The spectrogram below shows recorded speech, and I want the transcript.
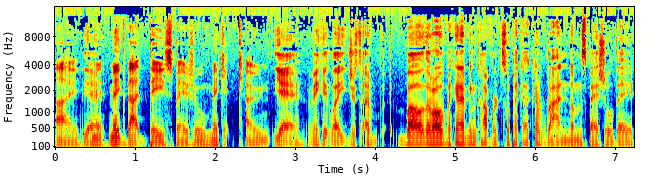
Aye, Yeah. ma- make that day special. Make it count. Yeah, make it like just a well, they're all kind of been covered, so pick like a random special day.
